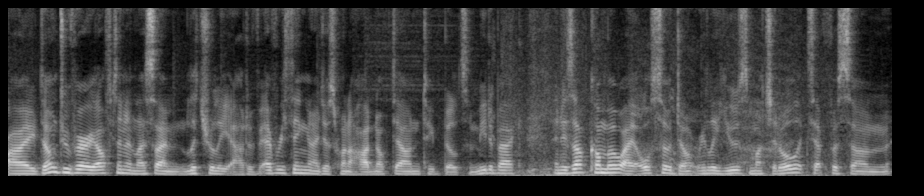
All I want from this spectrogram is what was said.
I don't do very often unless I'm literally out of everything and I just want a hard knockdown to build some meter back. And his up combo I also don't really use much at all except for some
